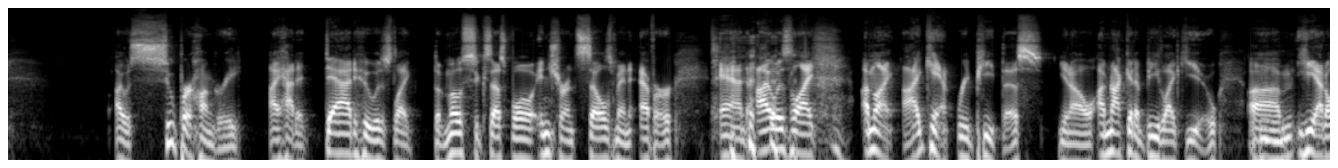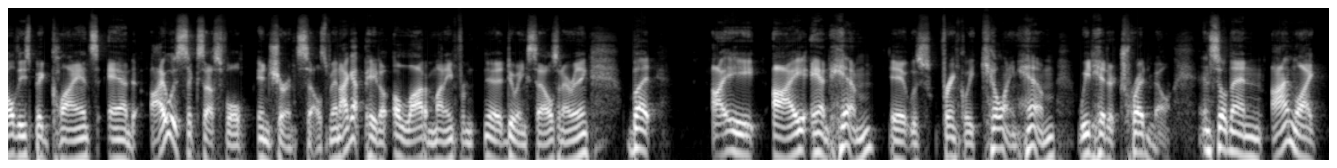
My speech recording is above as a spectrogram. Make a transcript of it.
I was super hungry. I had a dad who was like the most successful insurance salesman ever. And I was like, I'm like, I can't repeat this. You know, I'm not going to be like you. Um, He had all these big clients, and I was successful insurance salesman. I got paid a, a lot of money from uh, doing sales and everything. But I, I and him, it was frankly killing him. We'd hit a treadmill. And so then I'm like,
